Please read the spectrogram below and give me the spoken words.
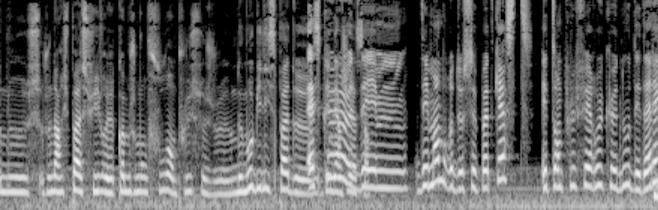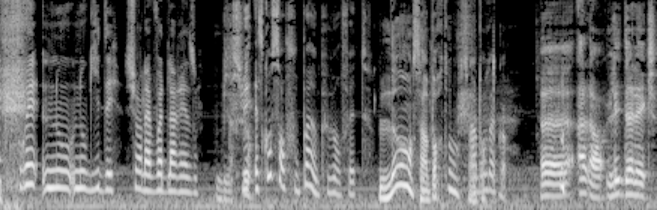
ne, je n'arrive pas à suivre et comme je m'en fous, en plus, je ne mobilise pas de Est-ce à que ça. des, des membres de ce podcast, étant plus férus que nous des Daleks, pourraient nous, nous guider sur la voie de la raison? Bien sûr. Mais est-ce qu'on s'en fout pas un peu en fait? Non, c'est important. C'est Ah bon important. d'accord. Euh, alors, les Daleks,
